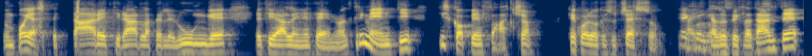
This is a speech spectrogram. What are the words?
non puoi aspettare, tirarla per le lunghe e tirarla in eterno, altrimenti ti scoppia in faccia, che è quello che è successo. È il, caso più eclatante,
